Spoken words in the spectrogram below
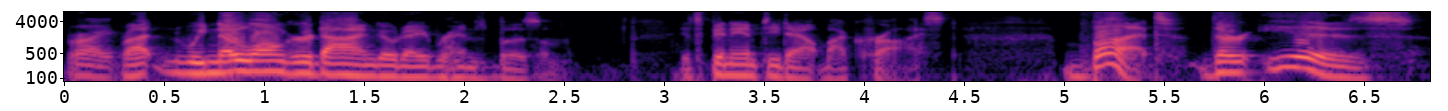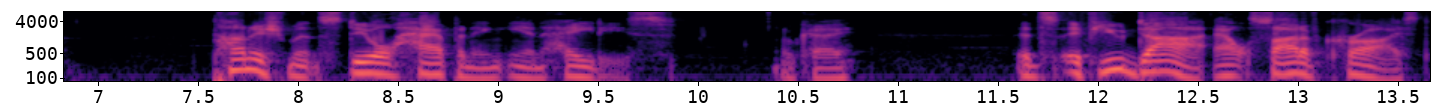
Right. Right? We no longer die and go to Abraham's bosom. It's been emptied out by Christ. But there is punishment still happening in Hades. Okay? It's if you die outside of Christ,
